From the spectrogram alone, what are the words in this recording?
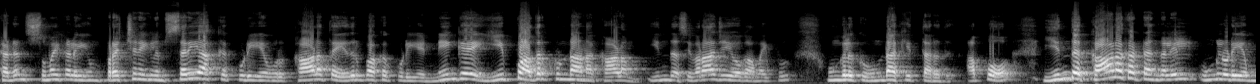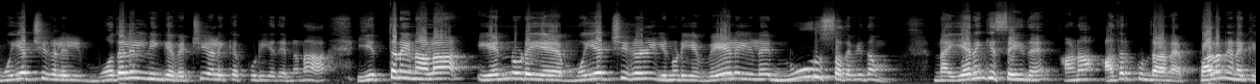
கடன் சுமைகளையும் பிரச்சனைகளையும் சரியாக்கக்கூடிய ஒரு காலத்தை எதிர்பார்க்கக்கூடிய நீங்கள் இப்போ அதற்குண்டான காலம் இந்த சிவராஜ யோக அமைப்பு உங்களுக்கு உண்டாக்கி தருது. அப்போது இந்த காலகட்டங்களில் உங்களுடைய முயற்சிகளில் முதலில் நீங்கள் வெற்றி அளிக்கக்கூடியது என்னென்னா இத்தனை நாளாக என்னுடைய முயற்சிகள் என்னுடைய வேலையில் நூறு சதவீதம் நான் இறங்கி செய்தேன் ஆனால் அதற்குண்டான பலன் எனக்கு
